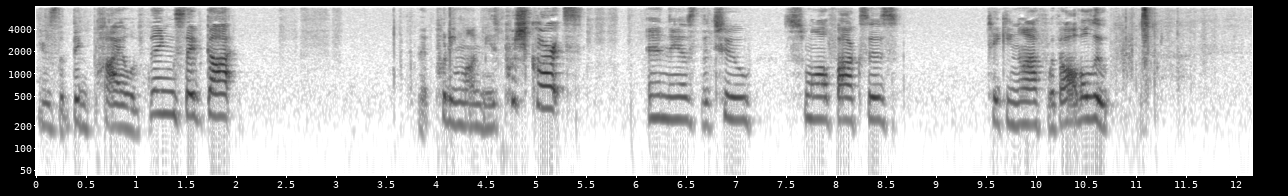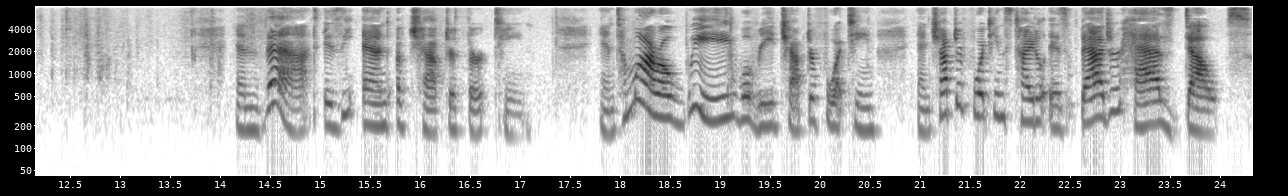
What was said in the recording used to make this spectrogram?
here's the big pile of things they've got. They're putting them on these push carts. And there's the two small foxes taking off with all the loot. And that is the end of chapter 13. And tomorrow we will read chapter 14. And chapter 14's title is Badger Has Doubts.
